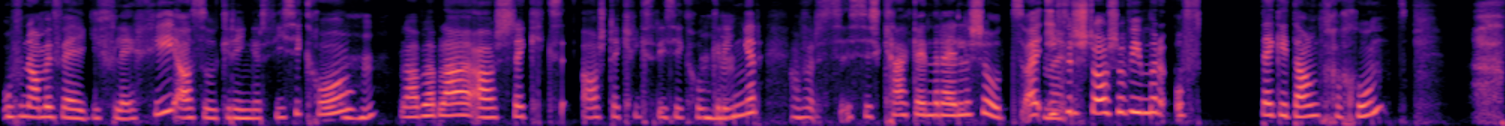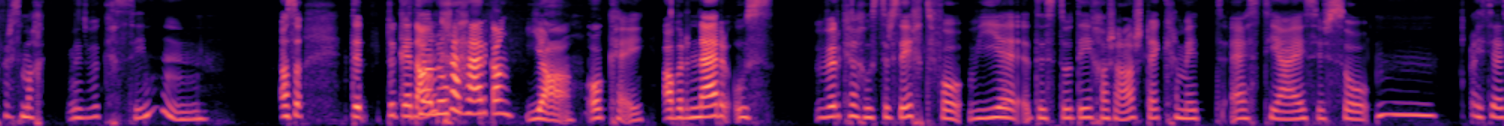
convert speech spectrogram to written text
aufnahmefähige Fläche, also geringeres Risiko, Mhm. bla bla bla, Ansteckungs Ansteckungsrisiko Mhm. geringer. Aber es, es ist kein genereller Schutz. Weil Ich Nein. verstehe schon, wie man auf den Gedanken kommt. Aber es macht nicht wirklich Sinn. Also, der, der Gedankenhergang, ja, okay. Aber dann aus, wirklich aus der Sicht von, wie dass du dich kannst anstecken mit STIs, ist so, mm, es sind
